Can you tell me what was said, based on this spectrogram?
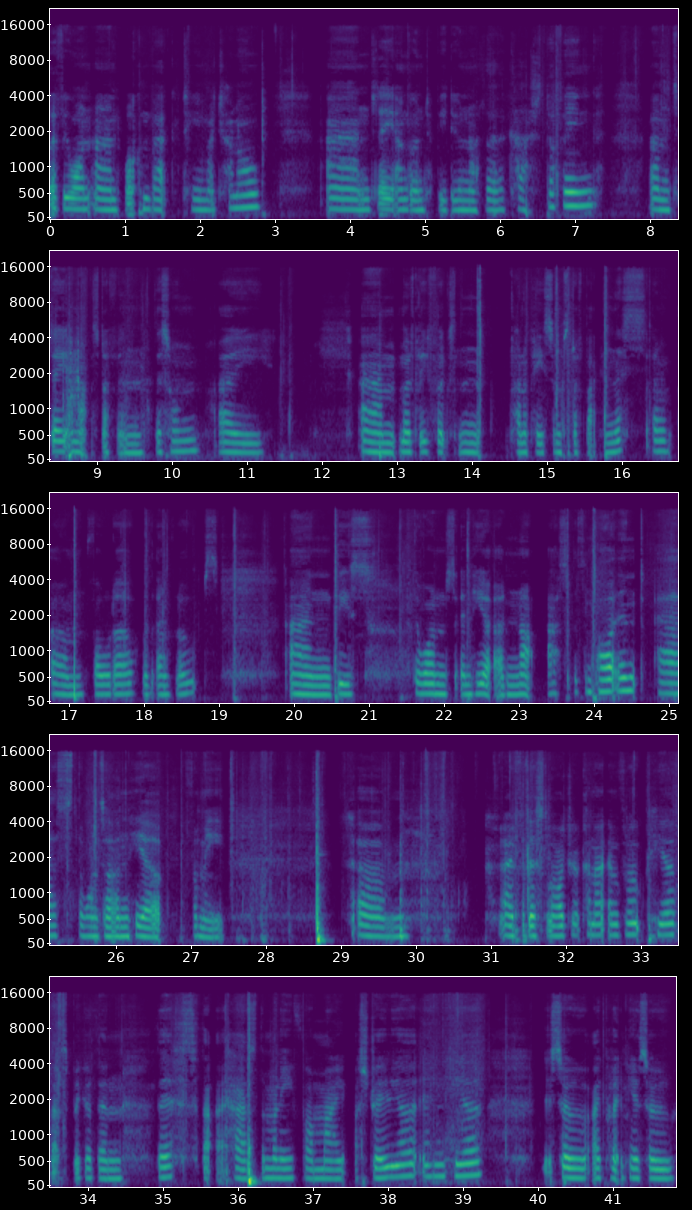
everyone and welcome back to my channel. And today I'm going to be doing another cash stuffing. Um today I'm not stuffing this one. I am mostly focusing trying to pay some stuff back in this um, um folder with envelopes. And these the ones in here are not as, as important as the ones on here for me um, I have this larger kind of envelope here that's bigger than this that has the money from my Australia in here. So I put it in here so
